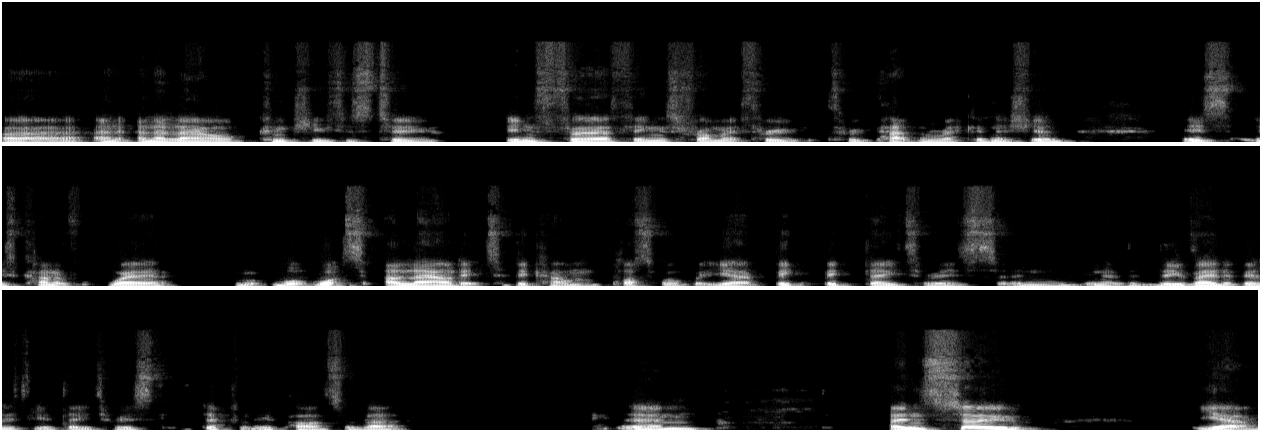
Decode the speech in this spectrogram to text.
uh, and and allow computers to infer things from it through through pattern recognition is is kind of where what what's allowed it to become possible. But yeah, big big data is, and you know, the, the availability of data is definitely part of that. Um, and so, yeah,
